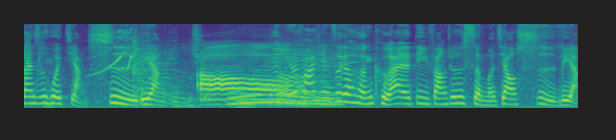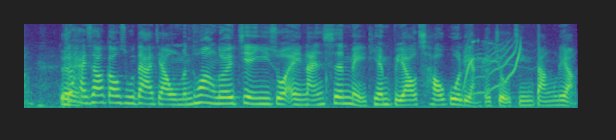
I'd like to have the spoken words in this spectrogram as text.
但是会讲适量饮酒。哦。因为你会发现这个很可爱的地方，就是什么叫适量。就还是要告诉大家，我们通常都会建议说，哎，男生每天不要超过两个酒精当量，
